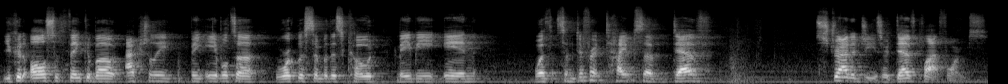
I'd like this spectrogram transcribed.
You could also think about actually being able to work with some of this code maybe in with some different types of dev strategies or dev platforms.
